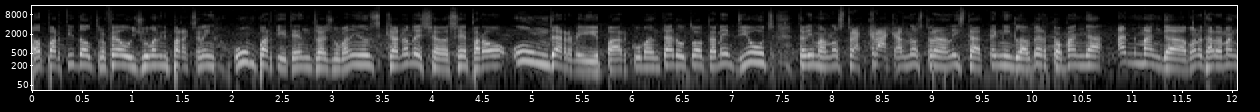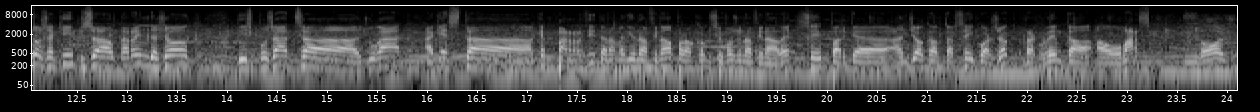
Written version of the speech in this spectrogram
el partit del trofeu juvenil per excel·lent. Un partit entre juvenils que no deixa de ser, però, un derbi. Per comentar-ho tot a Mets i Uts, tenim el nostre crack, el nostre analista tècnic, l'Alberto Manga, en Manga. Bona tarda, Manga. Dos equips al terreny de joc disposats a jugar aquesta, aquest partit, anem a dir una final, però com si fos una final, eh? Sí. Perquè en joc el tercer i quart joc, recordem que el Barça I gols,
